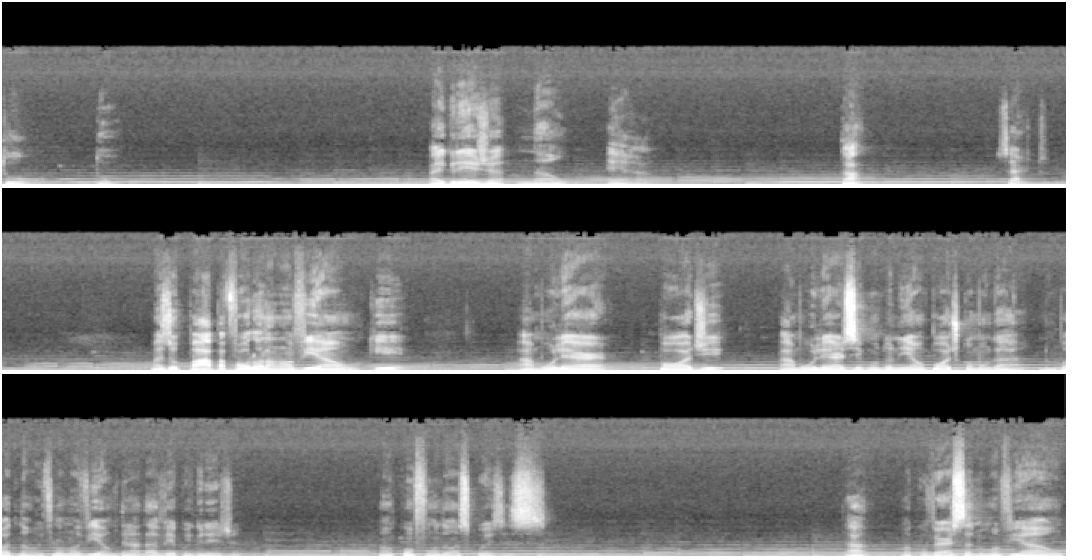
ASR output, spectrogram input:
tudo. A igreja não erra. Tá? Certo? Mas o Papa falou lá no avião que a mulher pode, a mulher, segundo a união, pode comungar. Não pode não. Ele falou no avião, não tem nada a ver com igreja. Não confundam as coisas. Tá? Uma conversa num avião,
